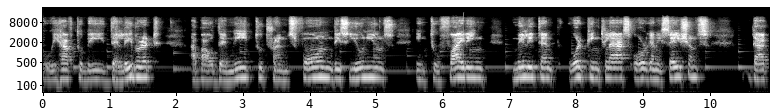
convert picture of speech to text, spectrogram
We have to be deliberate about the need to transform these unions into fighting militant working class organizations that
